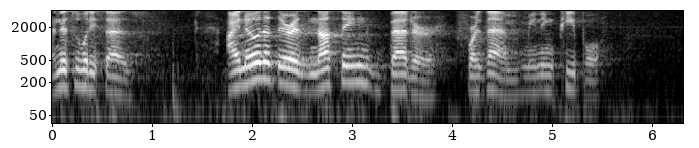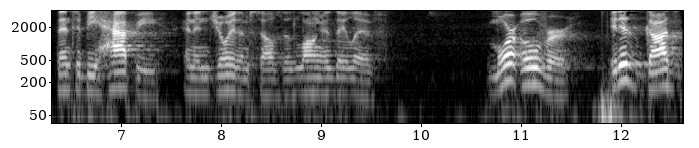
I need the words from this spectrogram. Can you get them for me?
And this is what he says I know that there is nothing better for them, meaning people, than to be happy and enjoy themselves as long as they live. Moreover, it is God's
